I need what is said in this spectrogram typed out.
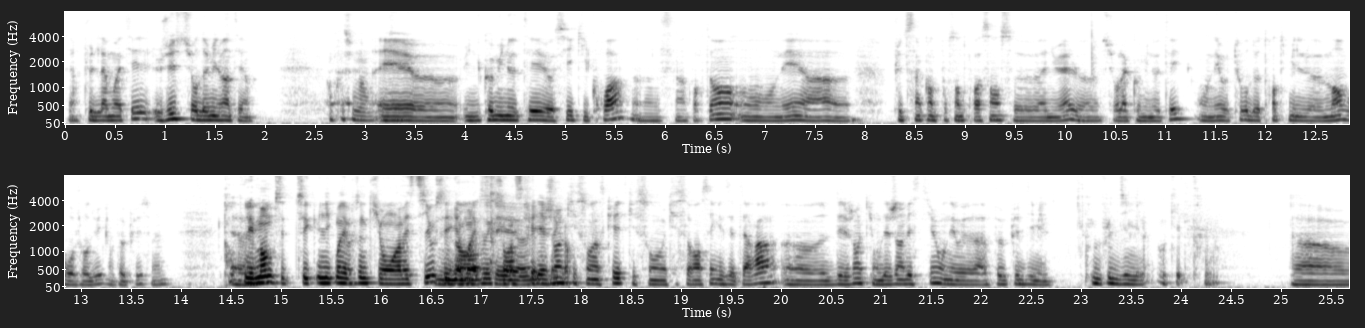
c'est-à-dire plus de la moitié, juste sur 2021. Impressionnant. Et une communauté aussi qui croît, c'est important. On est à plus de 50% de croissance annuelle sur la communauté. On est autour de 30 000 membres aujourd'hui, un peu plus même. Euh, les membres, c'est uniquement des personnes qui ont investi ou c'est également des personnes qui sont inscrites Des gens qui sont inscrites, qui, sont, qui se renseignent, etc. Euh, des gens qui ont déjà investi, on est à peu plus de 10 000. Un peu plus de 10 000, ok, très bien. Euh,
